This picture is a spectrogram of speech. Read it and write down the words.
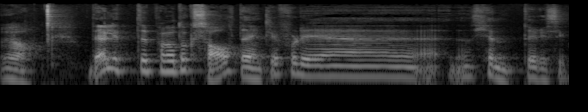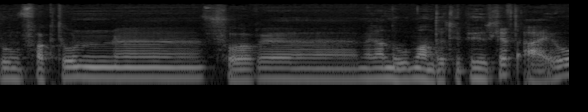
Ja. Det er litt paradoksalt, egentlig, fordi den kjente risikofaktoren eh, for eh, melanom og andre typer hudkreft er jo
